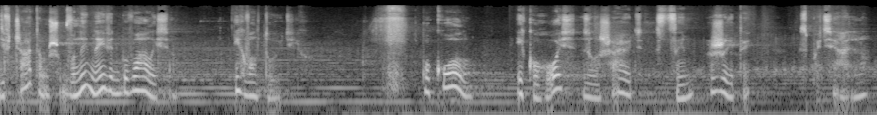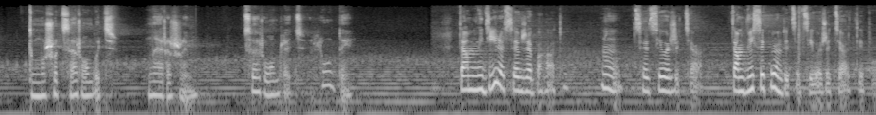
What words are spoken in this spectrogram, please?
дівчатам, щоб вони не відбивалися. І гвалтують їх. По колу. І когось залишають з цим жити спеціально. Тому що це робить не режим. Це роблять люди. Там неділя це вже багато. Ну, це ціле життя. Там дві секунди це ціле життя. Типу,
